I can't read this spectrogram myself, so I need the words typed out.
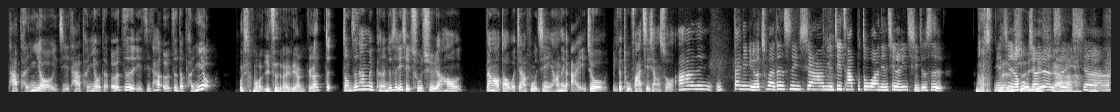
他朋友，以及他朋友的儿子，以及他儿子的朋友。为什么一次来两个？呃，对，总之他们可能就是一起出去，然后。刚好到我家附近，然后那个阿姨就一个突发奇想说：“啊，你带你女儿出来认识一下，年纪差不多啊，年轻人一起就是。” 年轻人互相认识一下，哦。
